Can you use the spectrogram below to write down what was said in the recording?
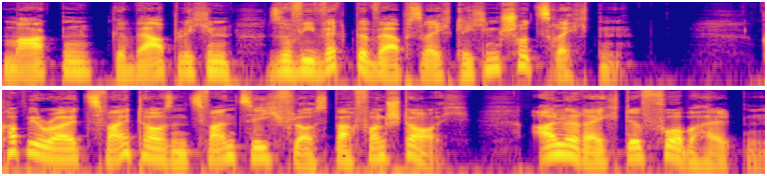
Marken-, gewerblichen sowie wettbewerbsrechtlichen Schutzrechten. Copyright 2020 Flossbach von Storch. Alle Rechte vorbehalten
